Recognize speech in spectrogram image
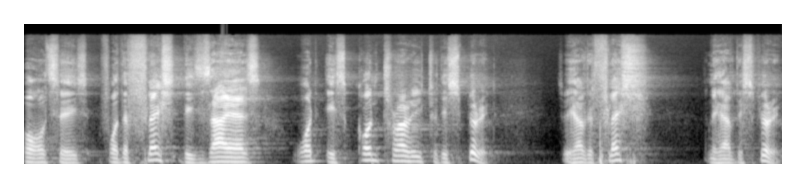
Paul says, For the flesh desires what is contrary to the spirit. So you have the flesh and you have the spirit.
